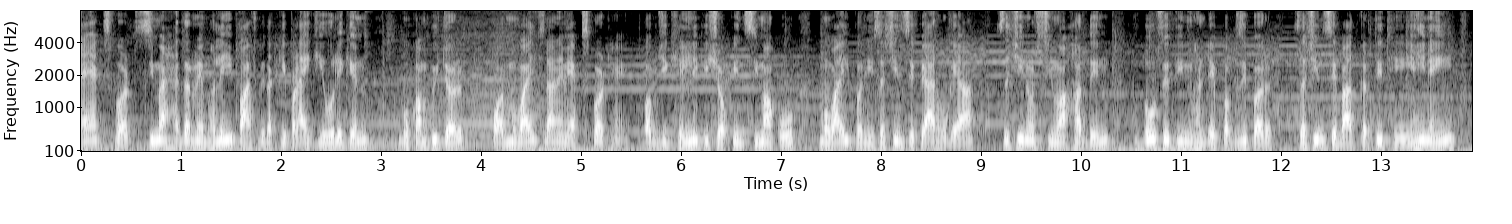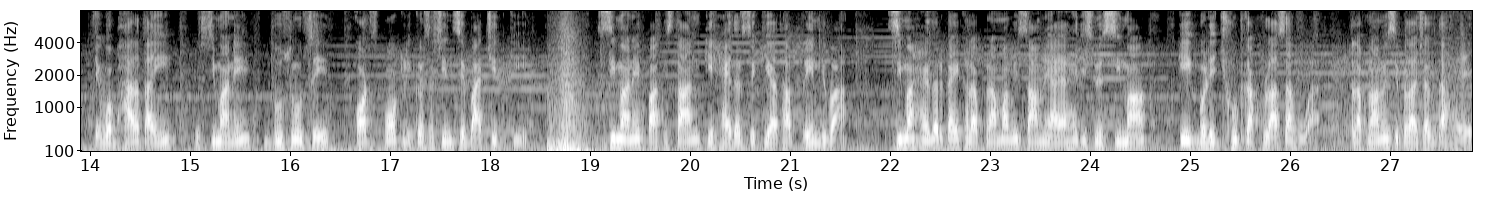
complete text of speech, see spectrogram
एक्सपर्ट सीमा हैदर ने भले ही पाँचवीं तक की पढ़ाई की हो, लेकिन वो कंप्यूटर और मोबाइल चलाने में एक्सपर्ट हैं। पबजी खेलने की शौकीन सीमा को मोबाइल पर ही सचिन से प्यार हो गया। सचिन और सीमा हर दिन दो से तीन घंटे पबजी पर सचिन से बात करती थी। यही नहीं, जब वह भारत आई तो सीमा ने दूसरों से हॉटस्पॉट लेकर सचिन से बातचीत की। सीमा ने पाकिस्तान के हैदर से किया था प्रेम विवाह। सीमा हैदर का एक हलफनामा भी सामने आया है, जिसमें सीमा के एक बड़े झूठ का खुलासा हुआ। हलफनामे से पता चलता है,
